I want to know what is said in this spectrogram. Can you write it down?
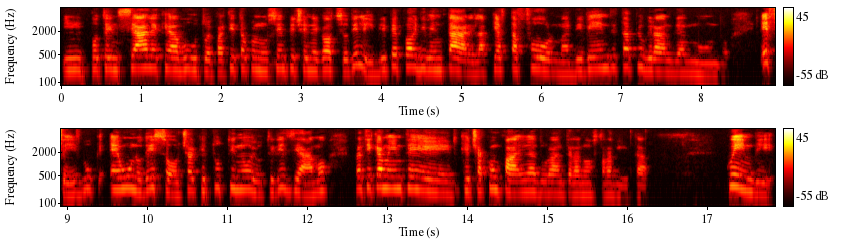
il potenziale che ha avuto, è partito con un semplice negozio di libri per poi diventare la piattaforma di vendita più grande al mondo e Facebook è uno dei social che tutti noi utilizziamo praticamente che ci accompagna durante la nostra vita. Quindi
